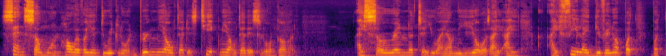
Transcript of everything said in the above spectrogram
Send someone. However you do it, Lord. Bring me out of this. Take me out of this, Lord God. I surrender to you. I am yours. I, I, I feel like giving up, but, but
